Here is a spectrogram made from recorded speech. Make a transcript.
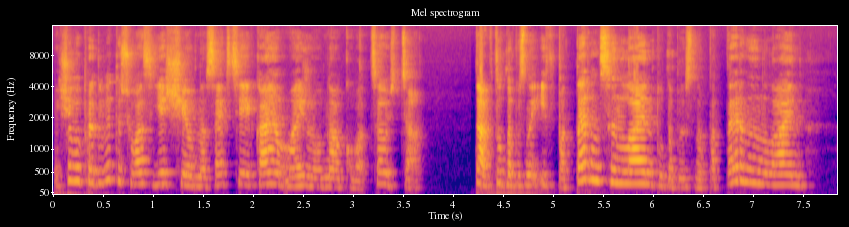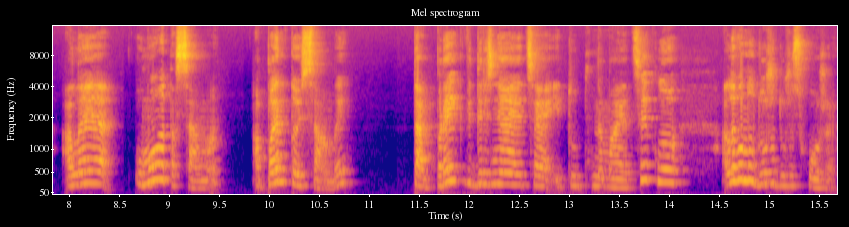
якщо ви придивитесь, у вас є ще одна секція, яка майже однакова. Це ось ця. Так, тут написано if patterns inline, тут написано pattern inline, але умова та сама, append той самий. Так, break відрізняється, і тут немає циклу, але воно дуже-дуже схоже.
